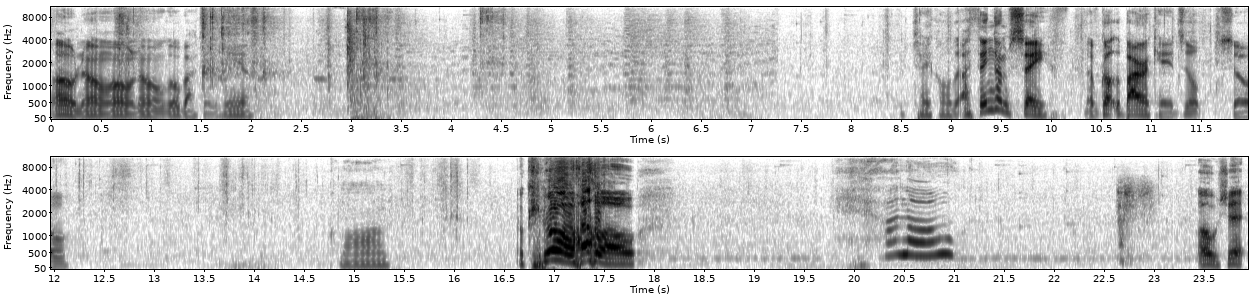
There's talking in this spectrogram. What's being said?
Oh no, oh no, go back in here. Take all the. I think I'm safe. I've got the barricades up, so. Come on. Okay. Oh, hello. Hello. Oh shit.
